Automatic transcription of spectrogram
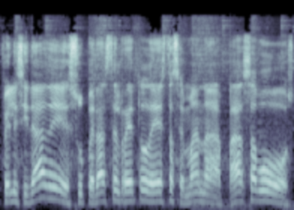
Felicidades, superaste el reto de esta semana. Pasa vos.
